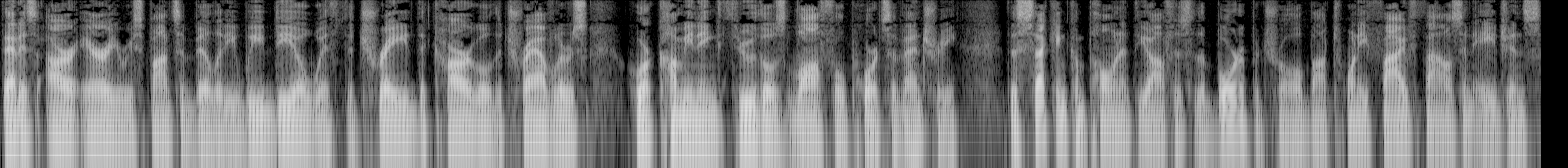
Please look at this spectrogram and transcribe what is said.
That is our area responsibility. We deal with the trade, the cargo, the travelers who are coming in through those lawful ports of entry. The second component, the Office of the Border Patrol, about 25,000 agents,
